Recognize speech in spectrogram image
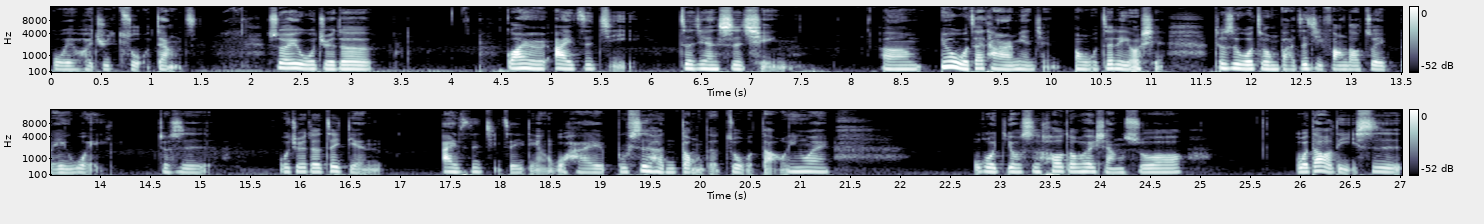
我也会去做这样子。所以我觉得，关于爱自己这件事情，嗯、因为我在他人面前，哦，我这里有写，就是我总把自己放到最卑微。就是我觉得这点爱自己这一点，我还不是很懂得做到，因为我有时候都会想说，我到底是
